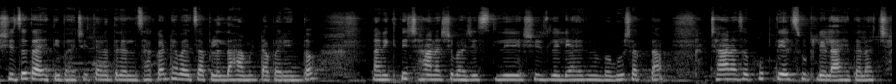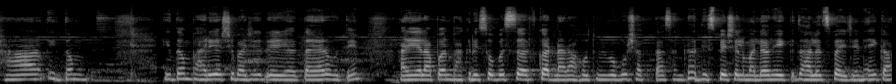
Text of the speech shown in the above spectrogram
शिजत आहे ती भाजी. त्यानंतर याला झाकण ठेवायचं आपल्याला दहा मिनटापर्यंत. आणि किती छान अशी भाजी शिजले शिजलेली आहे तुम्ही बघू शकता. छान असं खूप तेल सुटलेलं आहे त्याला. छान एकदम एकदम भारी अशी भाजी तयार होते. आणि याला आपण भाकरीसोबत सर्व करणार आहोत. तुम्ही बघू शकता संक्रांती स्पेशल म्हणल्यावर हे झालंच पाहिजे नाही का?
